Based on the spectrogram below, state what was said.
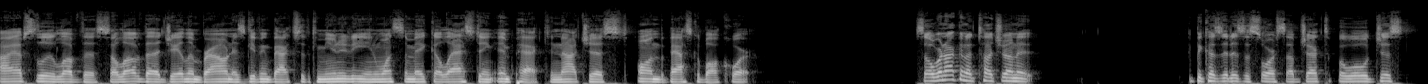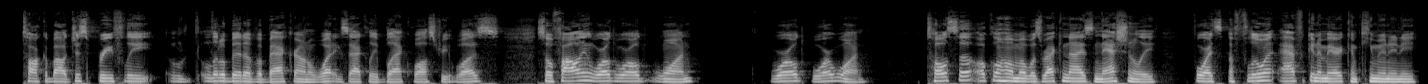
I absolutely love this. I love that Jalen Brown is giving back to the community and wants to make a lasting impact and not just on the basketball court. So we're not going to touch on it because it is a sore subject, but we'll just talk about just briefly a little bit of a background of what exactly Black Wall Street was. So following World War One, World War One, Tulsa, Oklahoma was recognized nationally for its affluent African American community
